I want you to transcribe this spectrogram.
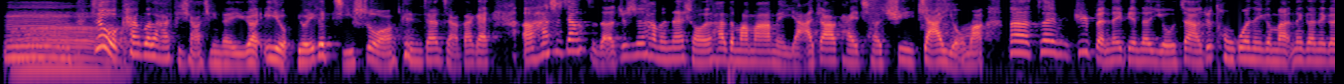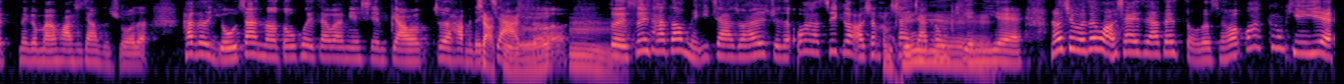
嗯，其实我看过蜡笔小新的一个一有有一个集数哦，跟你这样讲，大概呃，他是这样子的，就是他们那时候他的妈妈美伢就要开车去加油嘛。那在日本那边的油站，就通过那个漫那个那个那个漫画是这样子说的，他的油站呢都会在外面先标着他们的价格，嗯，对，所以他到每一家的时候，他就觉得哇，这个好像比上一家更便宜耶。然后结果再往下一家再走的时候，哇，更便宜耶。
